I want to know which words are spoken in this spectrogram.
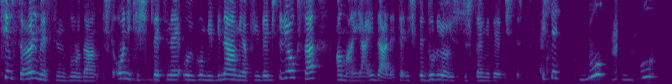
kimse ölmesin buradan işte 12 şiddetine uygun bir bina mı yapayım demiştir yoksa aman ya idareten işte duruyor üst üste mi demiştir. İşte bu bu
